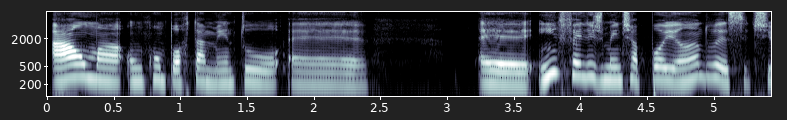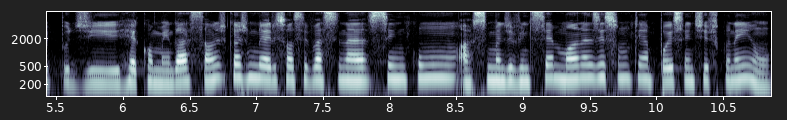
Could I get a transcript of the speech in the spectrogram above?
há uma, um comportamento é, é, infelizmente apoiando esse tipo de recomendação de que as mulheres só se vacinassem com acima de 20 semanas, isso não tem apoio científico nenhum.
